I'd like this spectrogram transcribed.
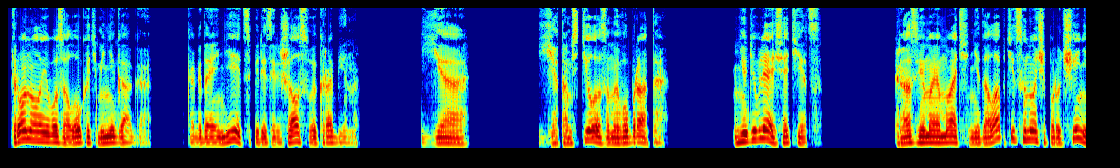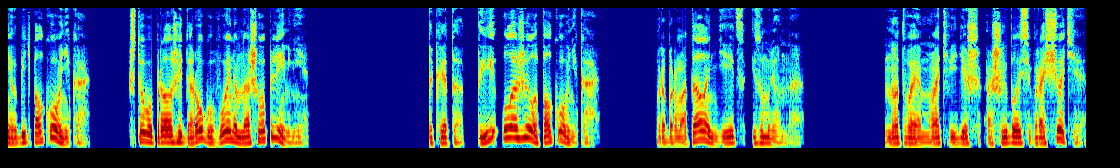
Тронула его за локоть Минигага, когда индеец перезаряжал свой карабин. «Я... я отомстила за моего брата. Не удивляйся, отец. Разве моя мать не дала птице ночи поручение убить полковника, чтобы проложить дорогу воинам нашего племени?» «Так это ты уложила полковника?» Пробормотал индеец изумленно. «Но твоя мать, видишь, ошиблась в расчете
